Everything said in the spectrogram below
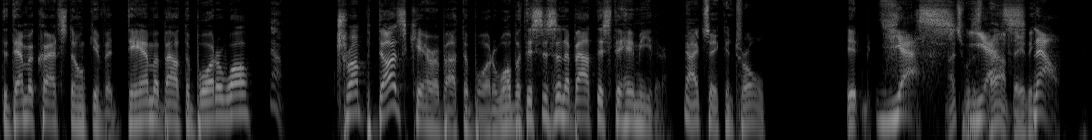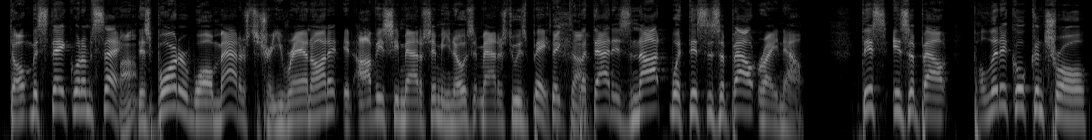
The Democrats don't give a damn about the border wall. No. Trump does care about the border wall, but this isn't about this to him either. I'd say control. It yes. That's what it's yes. about, baby. Now, don't mistake what I'm saying. Huh? This border wall matters to Trump. He ran on it. It obviously matters to him. He knows it matters to his base. Big time. But that is not what this is about right now. This is about political control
